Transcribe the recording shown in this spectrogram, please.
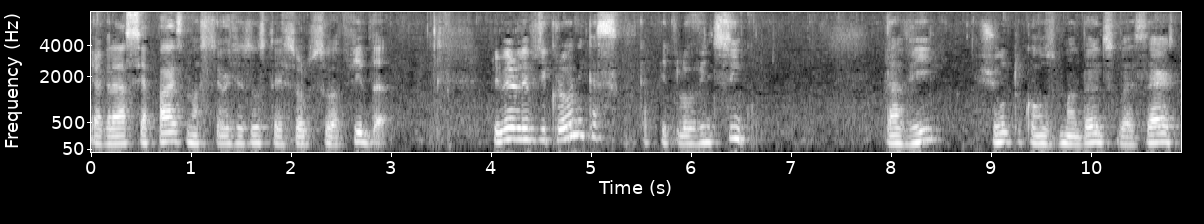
Que a graça e a paz do nosso Senhor Jesus tenha sobre sua vida. Primeiro livro de Crônicas, capítulo 25. Davi, junto com os mandantes do exército,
